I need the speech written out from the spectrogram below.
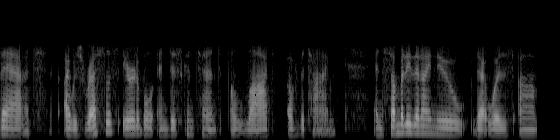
that I was restless, irritable, and discontent a lot of the time. And somebody that I knew that was um,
